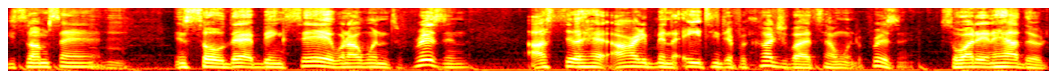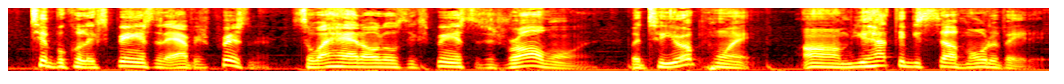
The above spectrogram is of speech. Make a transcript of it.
You see what I'm saying? Mm-hmm. And so that being said, when I went into prison, I still had I already been to 18 different countries by the time I went to prison. So I didn't have the typical experience of the average prisoner. So I had all those experiences to draw on. But to your point, um, you have to be self-motivated.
